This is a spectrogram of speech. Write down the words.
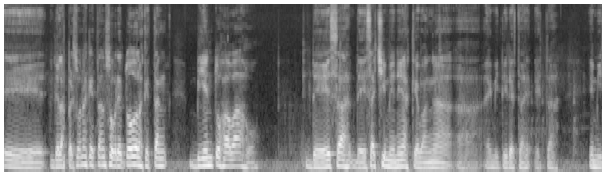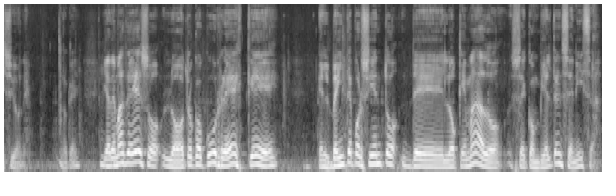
eh, de las personas que están, sobre todo las que están vientos abajo de esas, de esas chimeneas que van a, emitir estas, estas emisiones. Y además de eso, lo otro que ocurre es que el 20% de lo quemado se convierte en ceniza.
